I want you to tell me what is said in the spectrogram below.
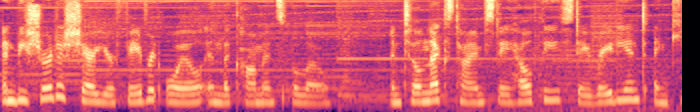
And be sure to share your favorite oil in the comments below. Until next time, stay healthy, stay radiant, and keep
